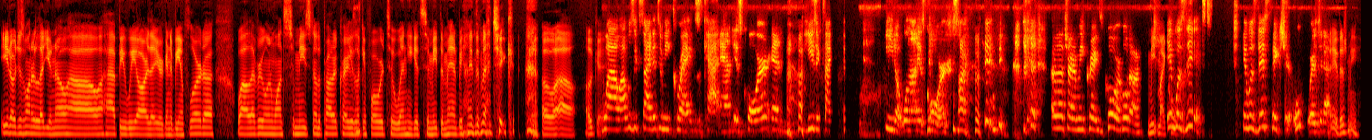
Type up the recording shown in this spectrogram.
Ito, just wanted to let you know how happy we are that you're going to be in Florida. While everyone wants to meet Snow Tha Product, Craig is looking forward to when he gets to meet the man behind the magic. oh, wow. Okay. Wow, I was excited to meet Craig's cat and his core, and he's excited to meet Ito. Well, not his core. Sorry. I'm not trying to meet Craig's core. Hold on. Meet my It was this. It was this picture. Oop, where's it at? Hey, there's me.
